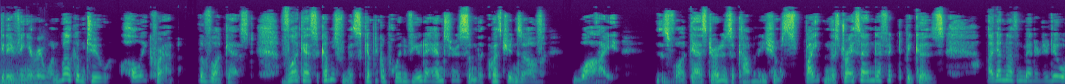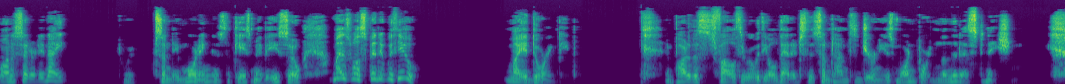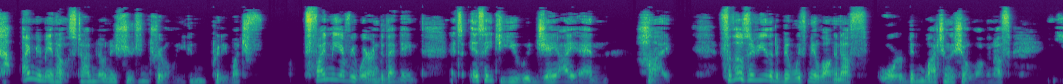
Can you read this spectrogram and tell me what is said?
Good evening, everyone. Welcome to Holy Crap, the Vlogcast. Vlogcast comes from a skeptical point of view to answer some of the questions of why. This Vlogcast started as a combination of spite and the Streisand effect because I got nothing better to do on a Saturday night, or Sunday morning, as the case may be, so might as well spend it with you, my adoring people. And part of this is follow through with the old adage that sometimes the journey is more important than the destination. I'm your main host. I'm known as Shujin Tribble. You can pretty much find me everywhere under that name. It's S H U J I N. Hi. For those of you that have been with me long enough or been watching the show long enough,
